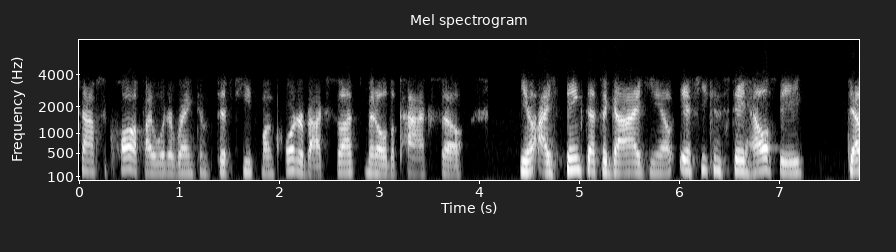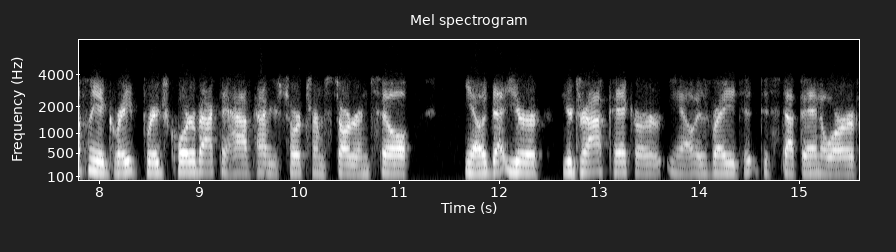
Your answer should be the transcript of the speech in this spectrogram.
snaps to qualify, would have ranked him 15th among quarterbacks. So that's middle of the pack. So, you know, I think that's a guy. You know, if he can stay healthy, definitely a great bridge quarterback to have have your short term starter until you know that your your draft pick or you know is ready to, to step in, or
